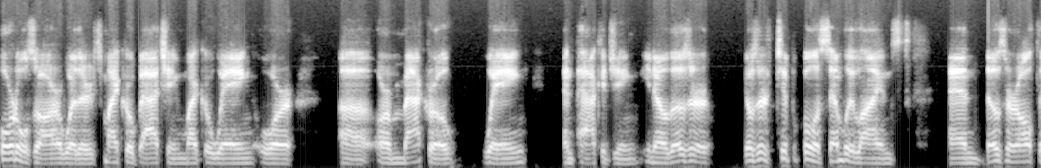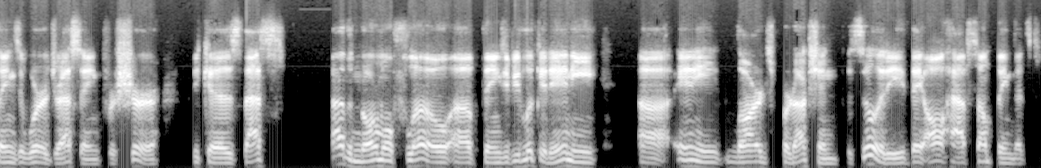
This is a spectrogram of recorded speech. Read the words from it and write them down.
portals are, whether it's micro batching, micro weighing, or uh, or macro weighing and packaging. You know, those are those are typical assembly lines, and those are all things that we're addressing for sure because that's kind of the normal flow of things. If you look at any uh, any large production facility, they all have something that's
